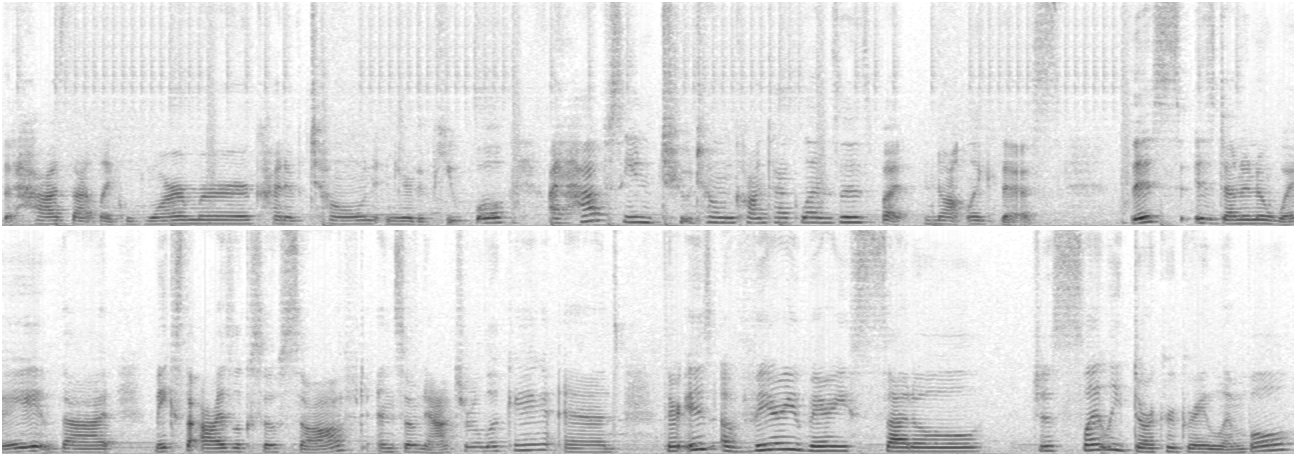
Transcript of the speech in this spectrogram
that has that like warmer kind of tone near the pupil. I have seen two-tone contact lenses, but not like this. This is done in a way that makes the eyes look so soft and so natural looking and there is a very, very subtle, just slightly darker gray limbal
